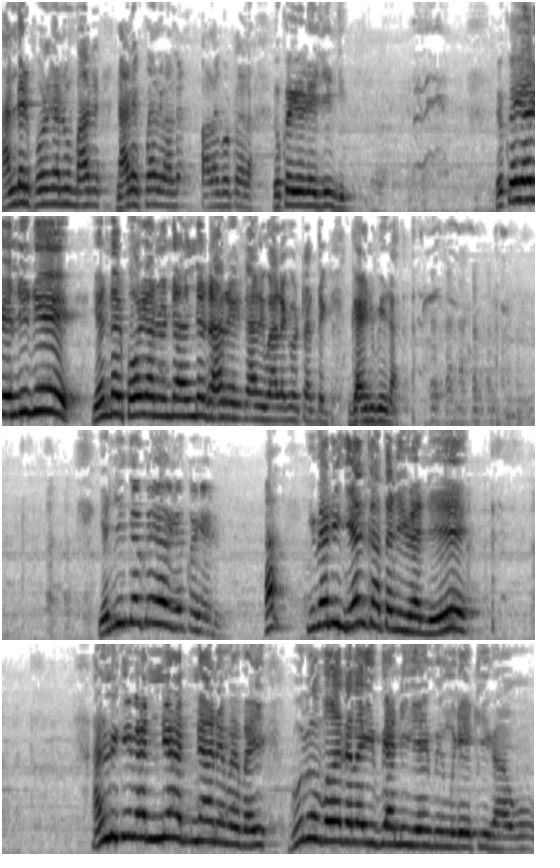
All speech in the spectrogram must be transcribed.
అందరి పొరగాను మార నారకపాలు వాళ్ళ పలగొట్టాల. ఒక ఏడు వెళ్ళింది. ఒక ఏడు వెళ్ళింది. ఎందరు పోరగాలు ఉంటే అందరు వాళ్ళ వాళ్ళగొట్టంత గైడ్ మీద. వెళ్ళింది ఒక ఏడు ఇవన్నీ ఏం కథలు ఇవన్నీ? అందుకు ఇవన్నీ అజ్ఞానమే గురు బోధల ఇవన్నీ ఏమి ఇమిడేటి కావు.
